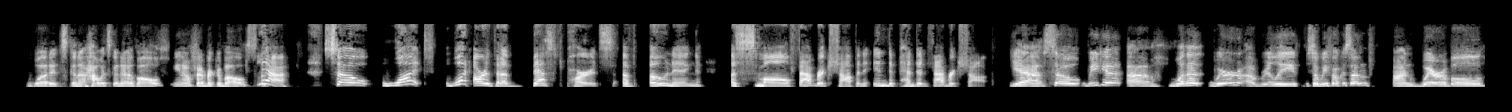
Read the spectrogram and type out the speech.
what it's gonna how it's gonna evolve you know fabric evolves yeah so what what are the best parts of owning a small fabric shop, an independent fabric shop? Yeah, so we get um one of we're a really so we focus on on wearable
